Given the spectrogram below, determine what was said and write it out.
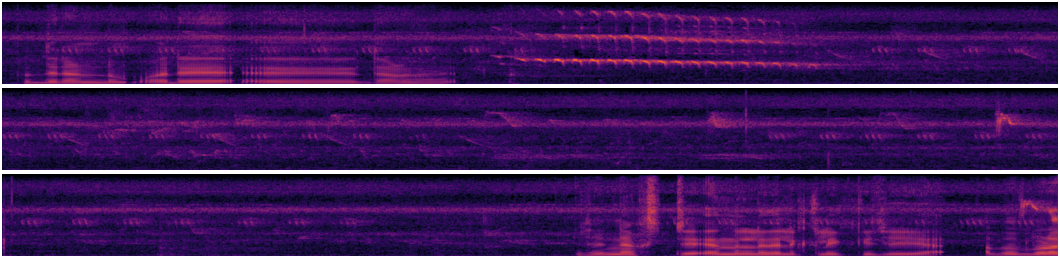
അപ്പോൾ ഇത് രണ്ടും ഒരേ ഇതാണ്. നെക്സ്റ്റ് എന്നുള്ളതിൽ ക്ലിക്ക് ചെയ്യുക. അപ്പോൾ ഇവിടെ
